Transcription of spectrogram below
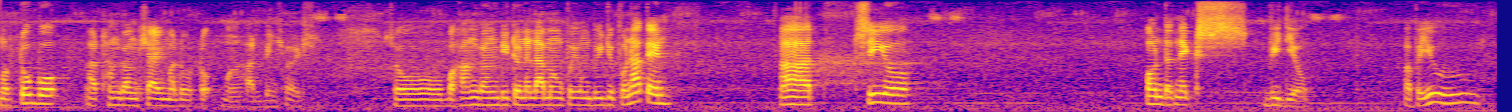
magtubo at hanggang siya ay maluto mga adventures. So, baka hanggang dito na lamang po yung video po natin. At, see you on the next video. Bye-bye you.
